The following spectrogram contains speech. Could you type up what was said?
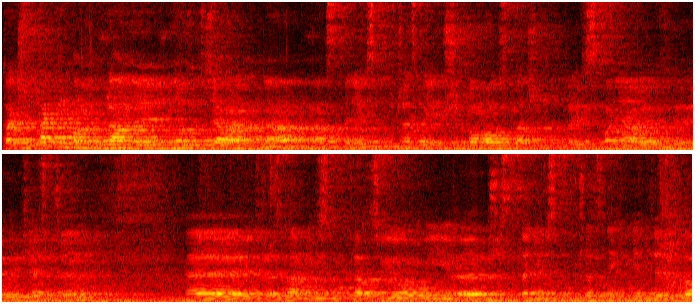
Także takie mamy plany nowych działań na, na scenie współczesnej przy pomocy naszych tutaj wspaniałych dziewczyn, e, które z nami współpracują i przy scenie współczesnej i nie tylko.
